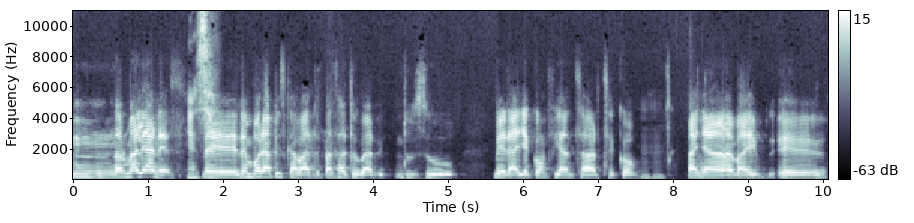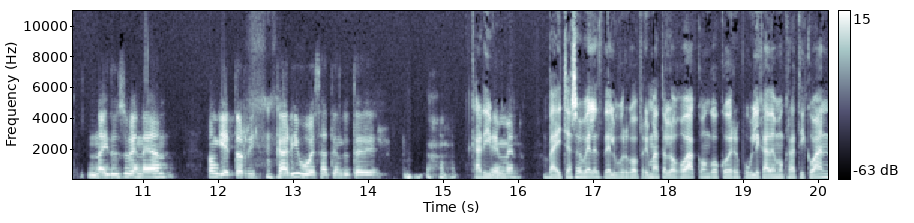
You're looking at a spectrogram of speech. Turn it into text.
Mm, normalean ez. Yes. denbora pizka bat pasatu behar duzu beraie konfiantza hartzeko. Mhm. Baina, bai, e, nahi duzuenean, ongi etorri, karibu esaten dute. Karibu. Hemen. Ba, itxaso belez del burgo primatologoa Kongoko Errepublika Demokratikoan,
